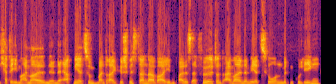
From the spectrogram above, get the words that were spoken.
ich hatte eben einmal eine, eine Erbmediation mit meinen drei Geschwistern, da war eben beides erfüllt und einmal eine Mediation mit einem Kollegen,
